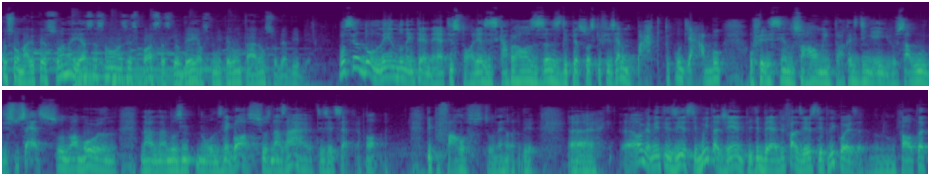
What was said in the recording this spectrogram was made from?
Eu sou Mário Persona e essas são as respostas que eu dei aos que me perguntaram sobre a Bíblia. Você andou lendo na internet histórias escabrosas de pessoas que fizeram um pacto com o diabo, oferecendo sua alma em troca de dinheiro, saúde, sucesso no amor, na, na, nos, nos, negócios, nas artes, etc. Tipo Fausto, né? Uh, obviamente existe muita gente que deve fazer esse tipo de coisa. Não falta,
